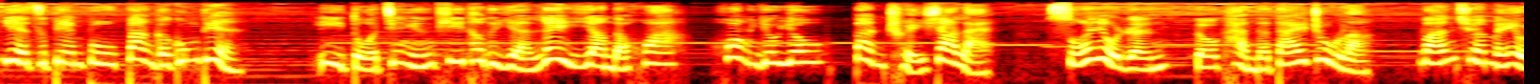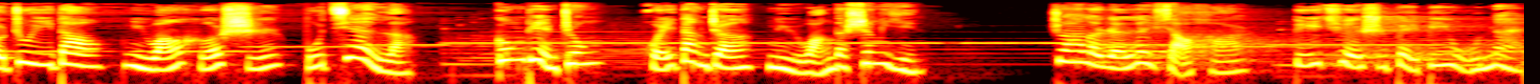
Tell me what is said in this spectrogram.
叶子遍布半个宫殿。一朵晶莹剔透的眼泪一样的花晃悠悠半垂下来，所有人都看得呆住了，完全没有注意到女王何时不见了。宫殿中回荡着女王的声音：“抓了人类小孩，的确是被逼无奈。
